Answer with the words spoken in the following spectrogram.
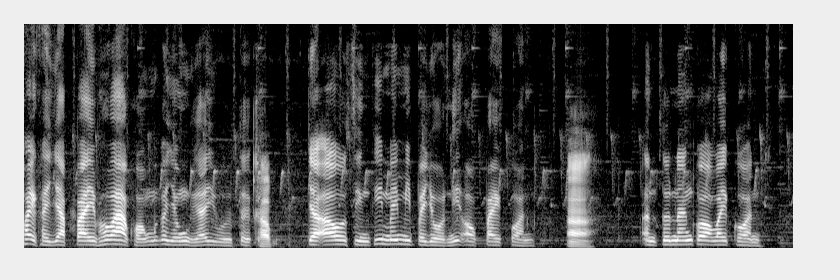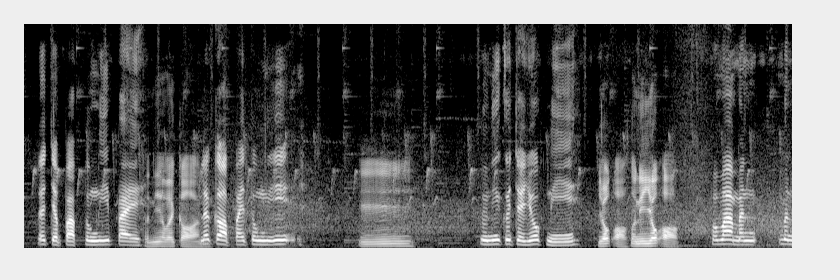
ค่อยขยับไป เพราะว่าของมันก็ยังเหลืออยู่แต่ครับ จะเอาสิ่งที่ไม่มีประโยชน์นี้ออกไปก่อน อ่า อันตัวนั้นก็เอาไว้ก่อน แล้วจะปรับตรงนี้ไป ตัวนี้เอาไว้ก่อนแล้วก็ไปตรงนี้ อืมตรงนี้ก็จะยกหนี ยกออกตัวนี้ยกออกเพ ราะว่ามันมัน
